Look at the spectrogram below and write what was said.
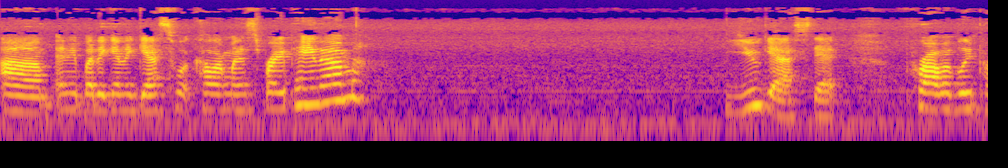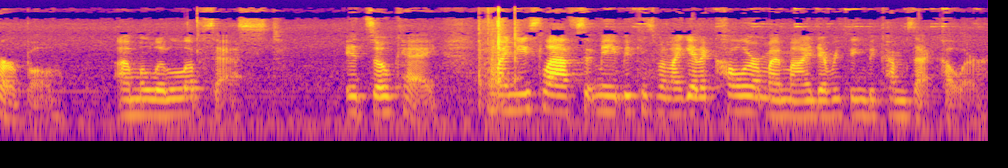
Um, anybody gonna guess what color I'm gonna spray paint them? You guessed it. Probably purple. I'm a little obsessed it's okay. My niece laughs at me because when I get a color in my mind, everything becomes that color.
